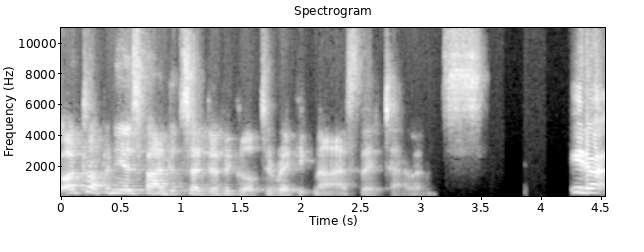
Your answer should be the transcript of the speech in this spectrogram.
entrepreneurs find it so difficult to recognize their talents? You know,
